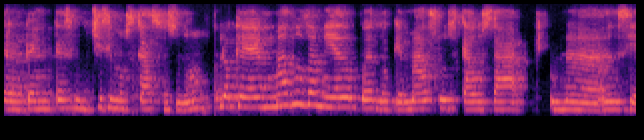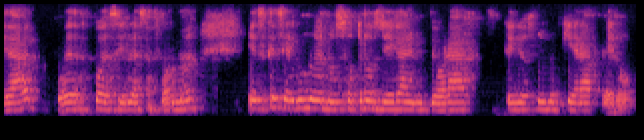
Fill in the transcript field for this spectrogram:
de repente es muchísimos casos, ¿no? Lo que más nos da miedo, pues lo que más nos causa una ansiedad, puedo, decirlo de esa forma, es que si alguno de nosotros llega a empeorar, que Dios no lo quiera, pero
